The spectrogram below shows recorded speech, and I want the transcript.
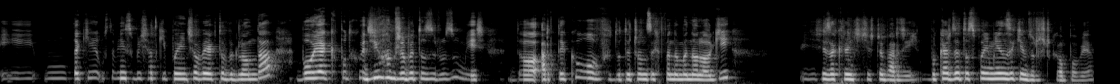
i mm, takie ustawienie sobie siatki pojęciowej, jak to wygląda, bo jak podchodziłam, żeby to zrozumieć do artykułów dotyczących fenomenologii, idzie się zakręcić jeszcze bardziej, bo każdy to swoim językiem troszeczkę opowie.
